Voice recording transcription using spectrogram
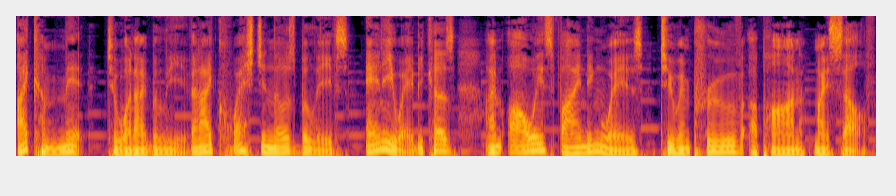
I commit to what I believe and I question those beliefs anyway because I'm always finding ways to improve upon myself.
